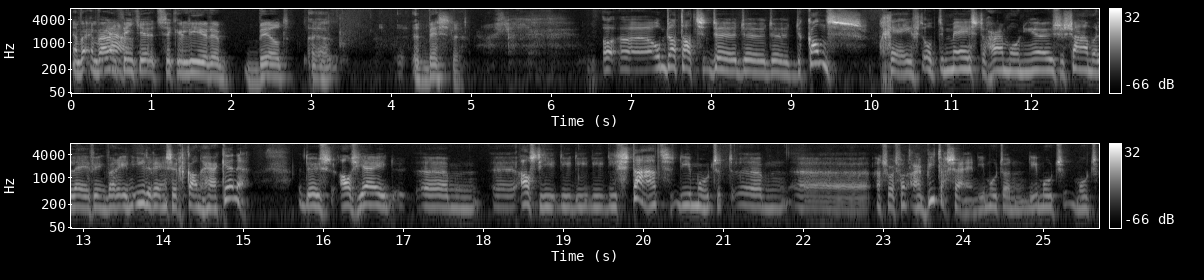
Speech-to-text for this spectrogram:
En, wa- en waarom Ja. vind je het seculiere beeld eh, het beste? eh, eh, omdat dat de, de, de, de kans geeft op de meest harmonieuze samenleving waarin iedereen zich kan herkennen. Dus als jij, ehm, eh, als die, die, die, die, die staat, die moet het, ehm, eh, een soort van arbiter zijn. Die, moet, een, die moet, moet,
